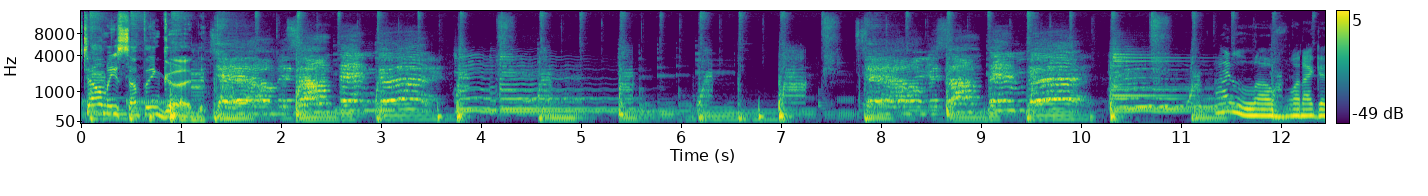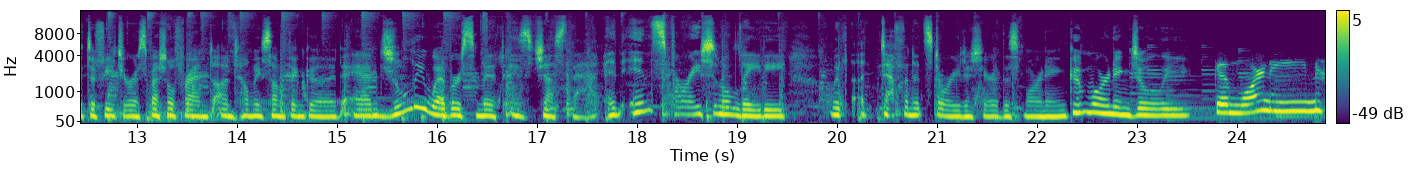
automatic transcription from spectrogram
Tell Me Something Good. I love when I get to feature a special friend on Tell Me Something Good. And Julie Weber Smith is just that an inspirational lady with a definite story to share this morning. Good morning, Julie. Good morning.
